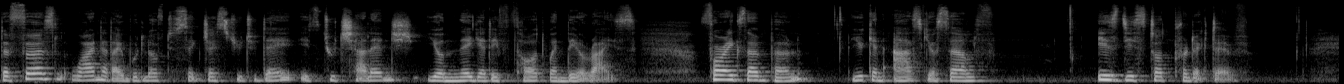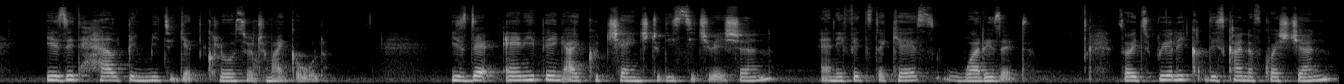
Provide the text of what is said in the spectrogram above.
The first one that I would love to suggest you today is to challenge your negative thought when they arise. For example, you can ask yourself, is this thought productive? Is it helping me to get closer to my goal? Is there anything I could change to this situation? And if it's the case, what is it? So it's really this kind of question.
